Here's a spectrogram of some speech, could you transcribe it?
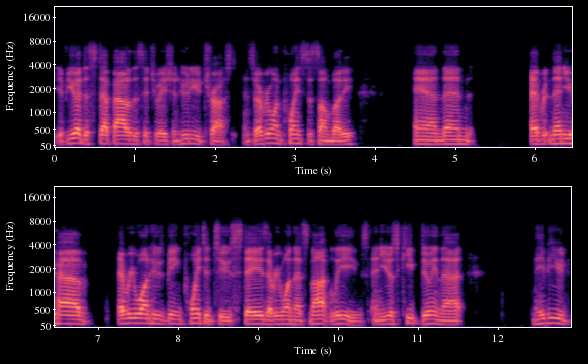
if you had to step out of the situation who do you trust? And so everyone points to somebody and then every then you have everyone who's being pointed to stays everyone that's not leaves and you just keep doing that. Maybe you'd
